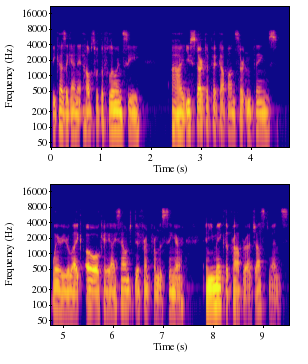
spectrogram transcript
because again, it helps with the fluency. Uh, you start to pick up on certain things where you're like, oh, okay, I sound different from the singer, and you make the proper adjustments.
